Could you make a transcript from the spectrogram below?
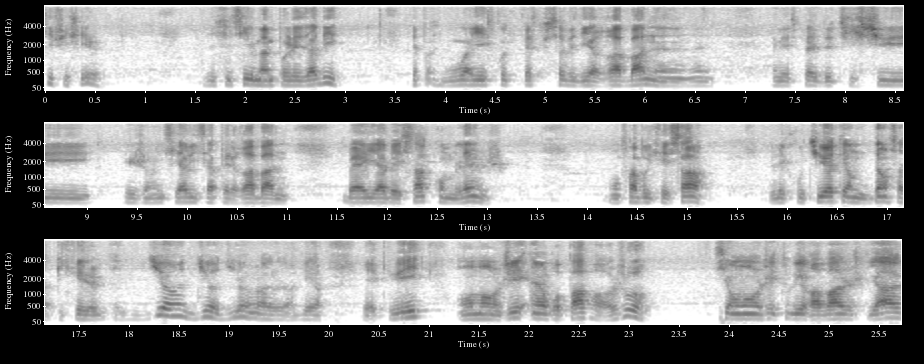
Difficile. Difficile même pour les habits. Vous voyez qu'est-ce que ça veut dire raban un- Une espèce de tissu, les gens ici ils s'appellent raban. Ben, il y avait ça comme linge. On fabriquait ça. Les coutures étaient en dedans, ça piquait le- dur, dur, dur la, la guerre. Et puis, on mangeait un repas par jour. Si on mangeait tous les ravages qu'il y a,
